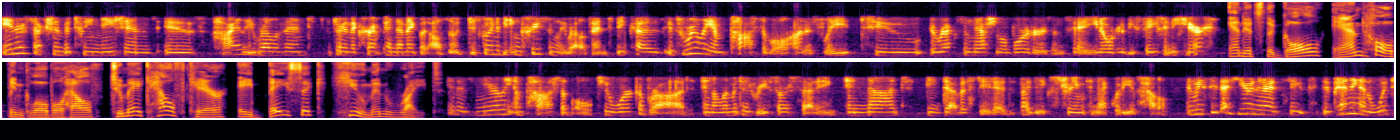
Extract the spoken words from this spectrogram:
intersection between nations is highly relevant during the current pandemic, but also just going to be increasingly relevant because it's really impossible, honestly, to erect some national borders and say, you know, we're going to be safe in here. And it's the goal and hope in global health to make healthcare a basic human right. Nearly impossible to work abroad in a limited resource setting and not be devastated by the extreme inequity of health. And we see that here in the United States, depending on which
